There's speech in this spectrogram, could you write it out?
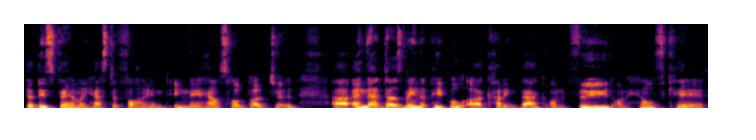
that this family has to find in their household budget. Uh, and that does mean that people are cutting back on food, on healthcare,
